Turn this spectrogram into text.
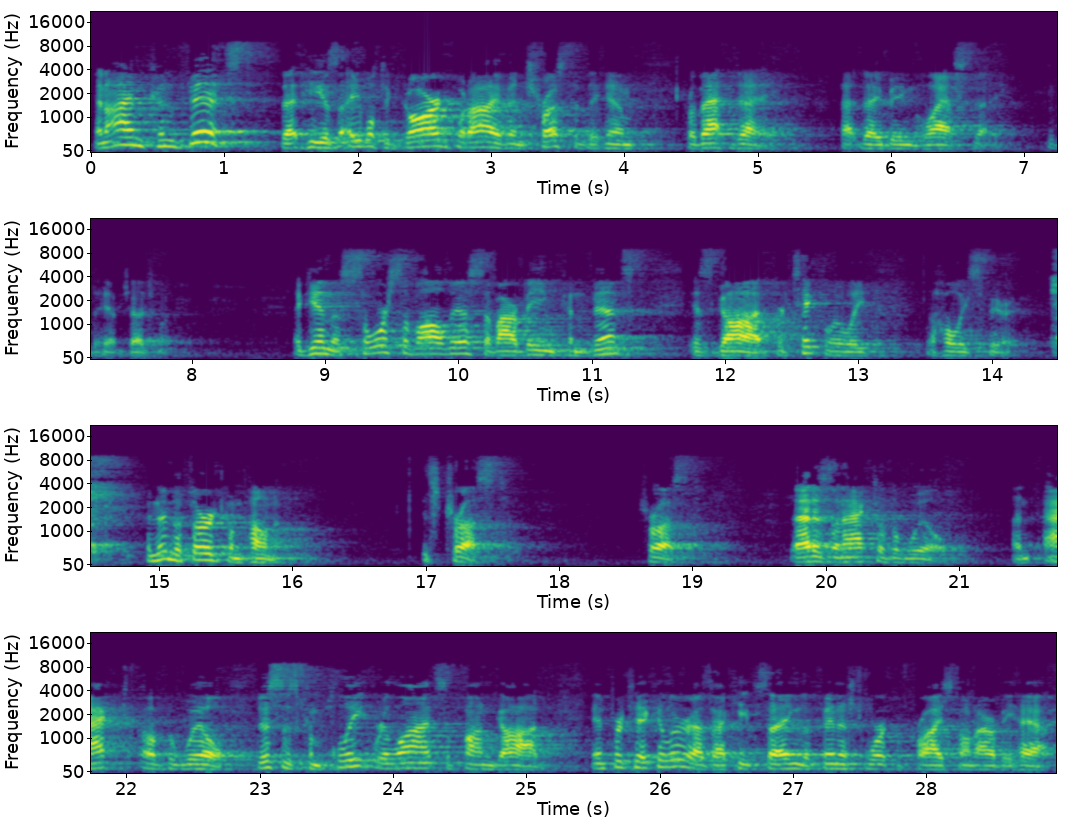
and I am convinced that he is able to guard what I have entrusted to him for that day, that day being the last day, the day of judgment. Again, the source of all this, of our being convinced, is God, particularly the Holy Spirit. And then the third component is trust. Trust. That is an act of the will. An act of the will. This is complete reliance upon God. In particular, as I keep saying, the finished work of Christ on our behalf.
